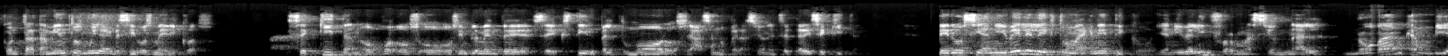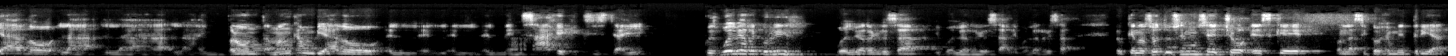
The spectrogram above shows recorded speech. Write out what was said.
con tratamientos muy agresivos médicos, se quitan o, simplemente se extirpa el tumor o se hacen operaciones, etcétera, y se quitan. Pero si a nivel electromagnético y a nivel informacional no han cambiado la, impronta, no han cambiado el, el, mensaje que existe ahí, pues vuelve a recurrir, vuelve a regresar y vuelve a regresar y vuelve a regresar. Lo que nosotros hemos hecho es que con la psicogeometría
